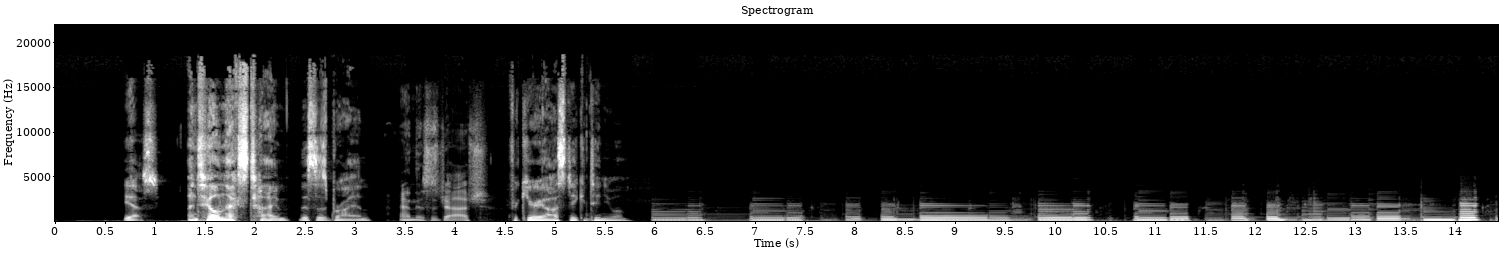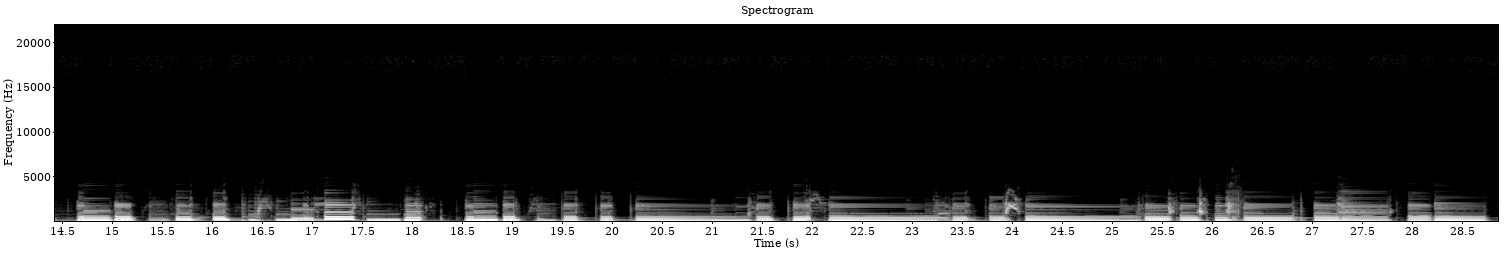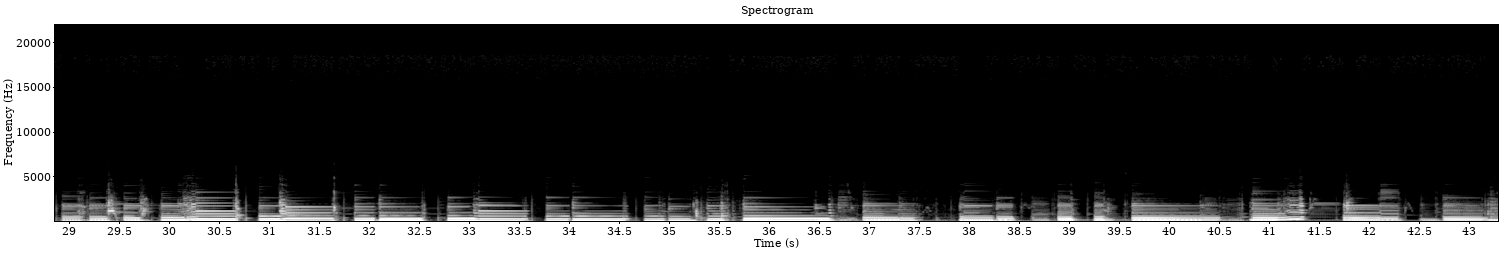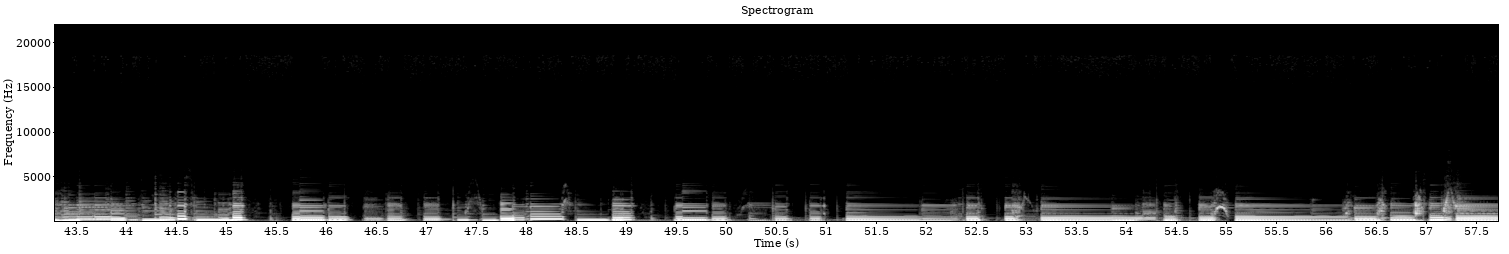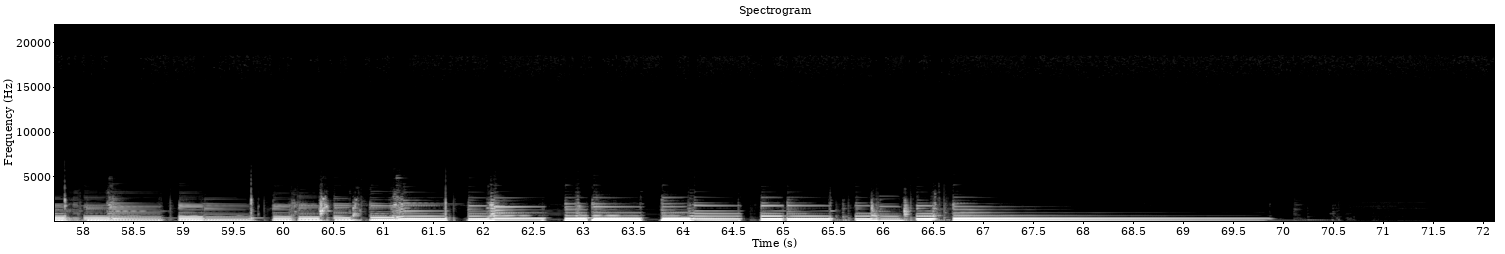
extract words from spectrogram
Yes. Until next time, this is Brian And this is Josh. for Curiosity Continuum. Thank you.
